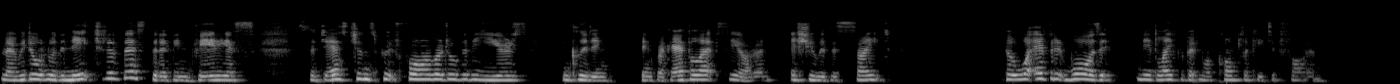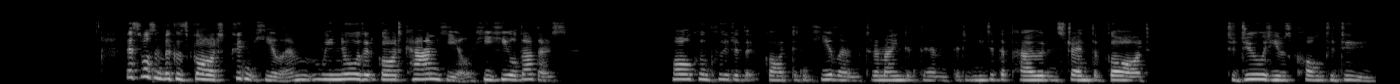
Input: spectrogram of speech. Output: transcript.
Now, we don't know the nature of this. There have been various suggestions put forward over the years, including things like epilepsy or an issue with his sight. But whatever it was, it made life a bit more complicated for him. This wasn't because God couldn't heal him. We know that God can heal. He healed others. Paul concluded that God didn't heal him to remind him that he needed the power and strength of God to do what he was called to do,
